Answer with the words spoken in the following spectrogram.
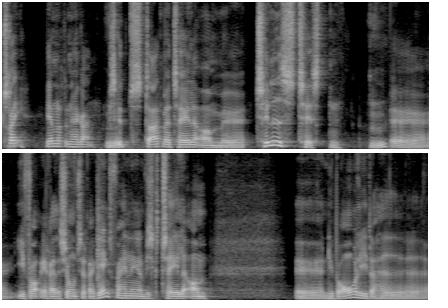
tre emner den her gang. Vi skal starte med at tale om øh, tillidstesten mm. øh, i, for, i relation til regeringsforhandlingerne. Vi skal tale om øh, Nye Borgerlige, der havde øh,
